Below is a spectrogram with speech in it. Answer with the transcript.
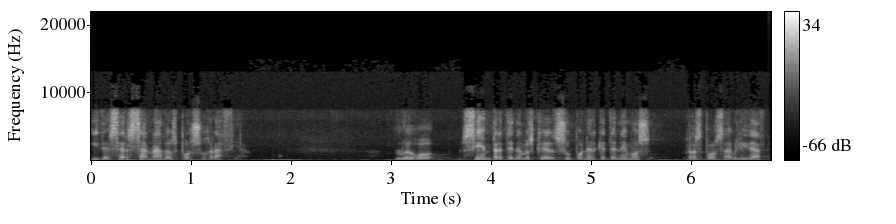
y de ser sanados por su gracia. Luego, siempre tenemos que suponer que tenemos responsabilidad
